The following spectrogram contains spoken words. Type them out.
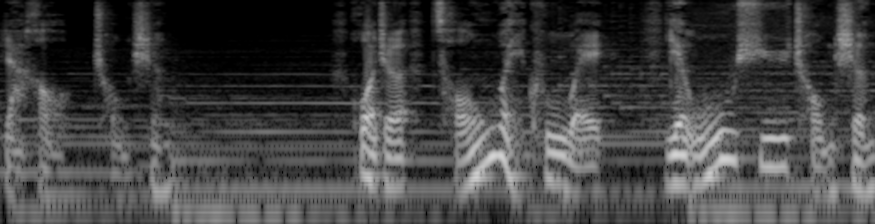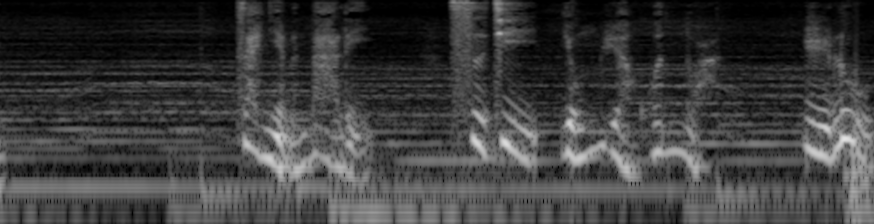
然后重生？或者从未枯萎？也无需重生。在你们那里，四季永远温暖，雨露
